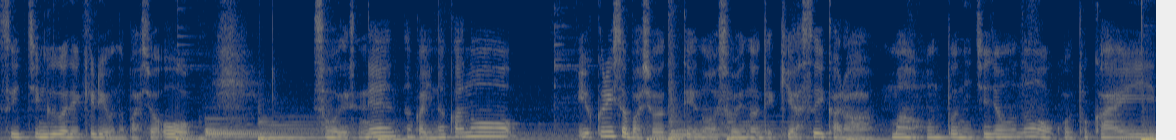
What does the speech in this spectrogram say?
スイッチングができるような場所をそうですねなんか田舎のゆっくりした場所っていうのはそういうのできやすいからまあ本当日常のこう都会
